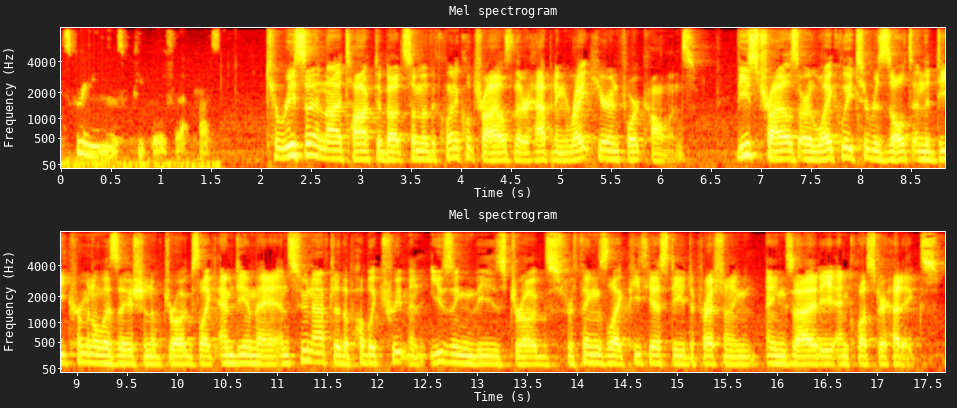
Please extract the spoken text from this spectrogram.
screening those people for that process. Teresa and I talked about some of the clinical trials that are happening right here in Fort Collins. These trials are likely to result in the decriminalization of drugs like MDMA and soon after the public treatment using these drugs for things like PTSD, depression, anxiety, and cluster headaches.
